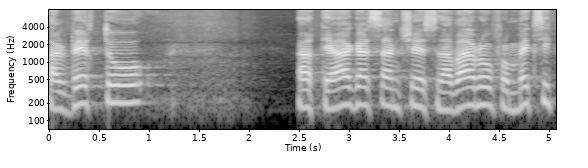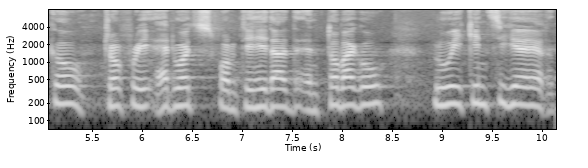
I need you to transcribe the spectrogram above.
Alberto Arteaga Sanchez Navarro from Mexico, Geoffrey Edwards from Trinidad and Tobago, Louis Kinziger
